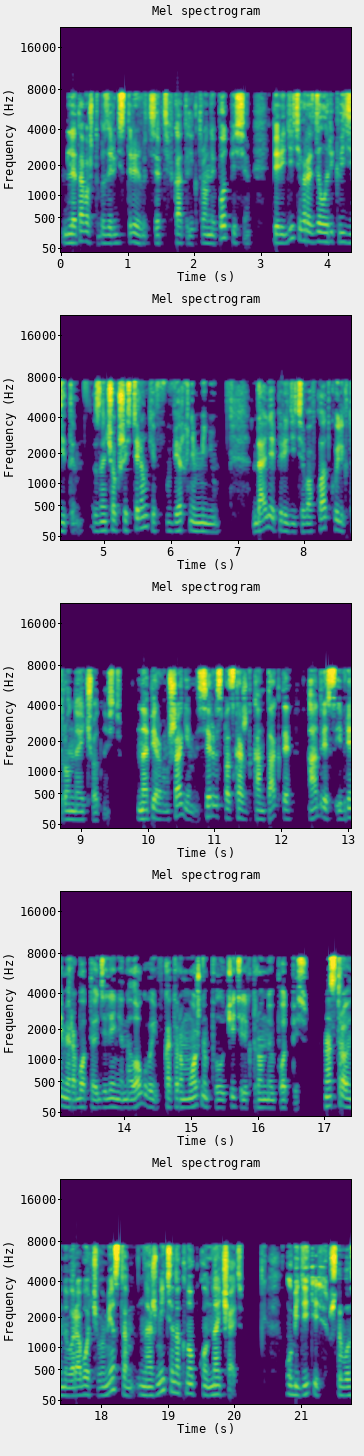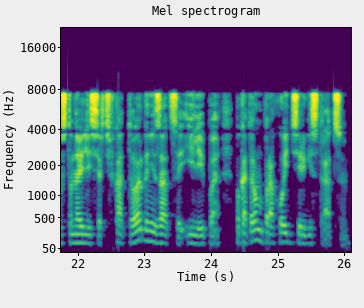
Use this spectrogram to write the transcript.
Для того, чтобы зарегистрировать сертификат электронной подписи, перейдите в раздел «Реквизиты», значок шестеренки в верхнем меню. Далее перейдите во вкладку «Электронная отчетность». На первом шаге сервис подскажет контакты, адрес и время работы отделения налоговой, в котором можно получить электронную подпись. Настроенного рабочего места нажмите на кнопку «Начать». Убедитесь, что вы установили сертификат той организации или ИП, по которому проходите регистрацию.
